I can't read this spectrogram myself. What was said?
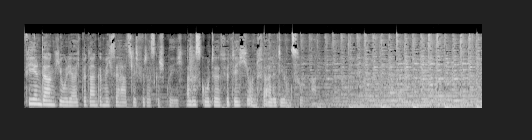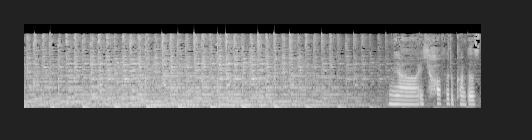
Vielen Dank, Julia. Ich bedanke mich sehr herzlich für das Gespräch. Alles Gute für dich und für alle, die uns zuhören. Ja, ich hoffe, du konntest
